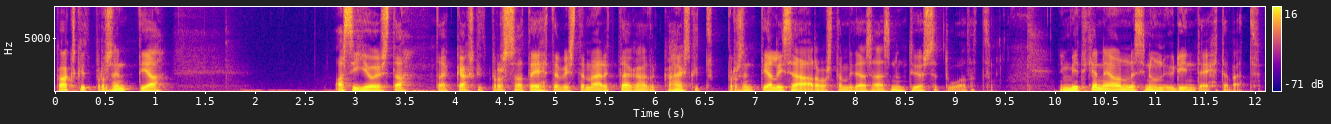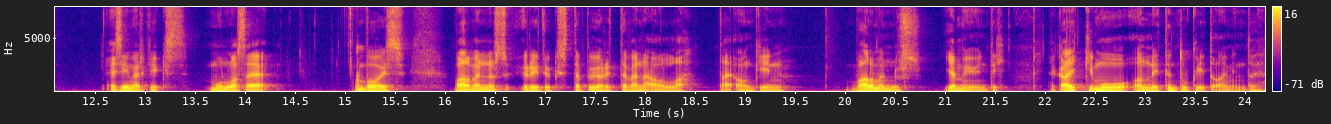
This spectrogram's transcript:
20 prosenttia asioista, tai 20 prosenttia tehtävistä määrittää 80 prosenttia lisäarvosta, mitä sä sinun työssä tuotat. Niin mitkä ne on ne sinun ydintehtävät? Esimerkiksi mulla se voisi valmennusyrityksestä pyörittävänä olla, tai onkin valmennus ja myynti. Ja kaikki muu on niiden tukitoimintoja.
